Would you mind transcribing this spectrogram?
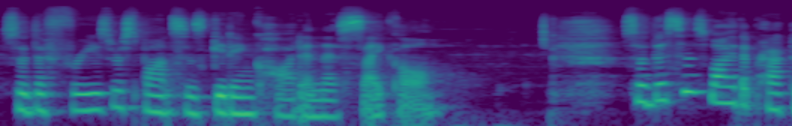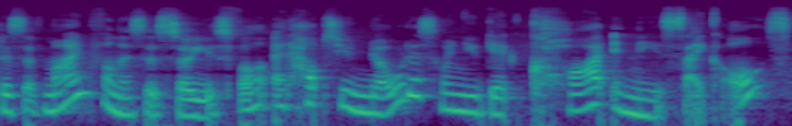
so the freeze response is getting caught in this cycle so, this is why the practice of mindfulness is so useful. It helps you notice when you get caught in these cycles.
